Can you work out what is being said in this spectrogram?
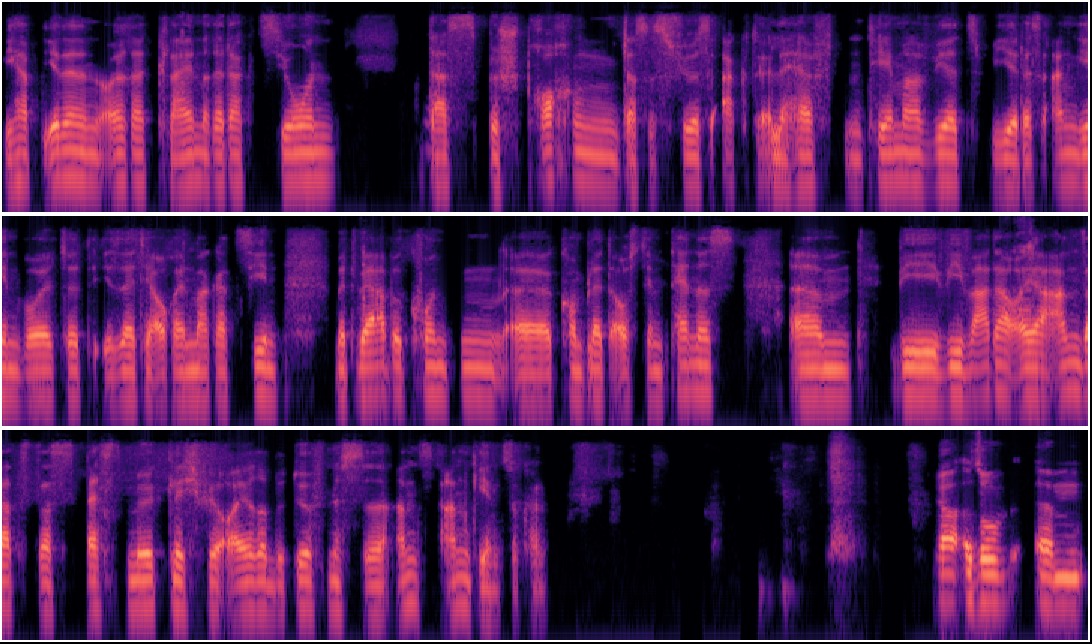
wie habt ihr denn in eurer kleinen Redaktion das besprochen, dass es fürs aktuelle Heft ein Thema wird, wie ihr das angehen wolltet? Ihr seid ja auch ein Magazin mit Werbekunden, äh, komplett aus dem Tennis. Ähm, wie, wie war da euer Ansatz, das bestmöglich für eure Bedürfnisse an, angehen zu können? Ja, also ähm,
